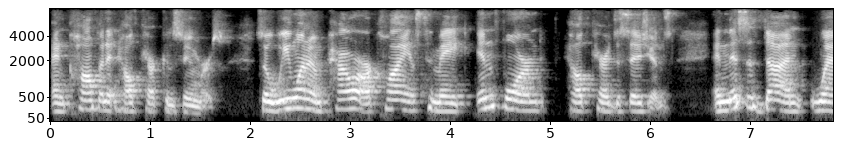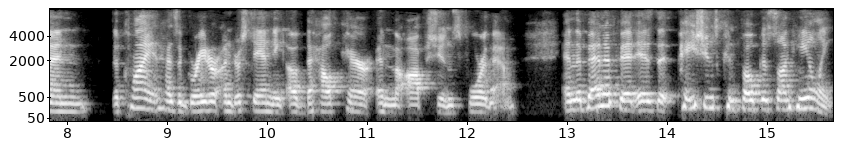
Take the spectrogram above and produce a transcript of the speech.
and confident healthcare consumers. So we want to empower our clients to make informed healthcare decisions. And this is done when the client has a greater understanding of the healthcare and the options for them. And the benefit is that patients can focus on healing.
